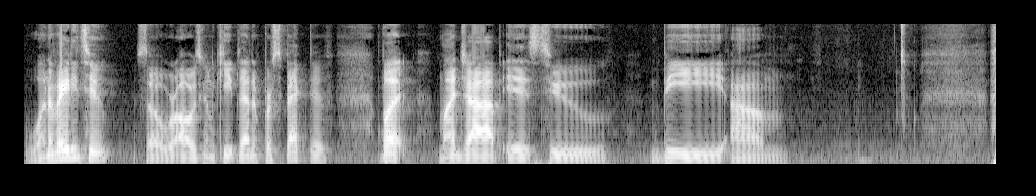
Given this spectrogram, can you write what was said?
one of 82. So we're always going to keep that in perspective. But my job is to be um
